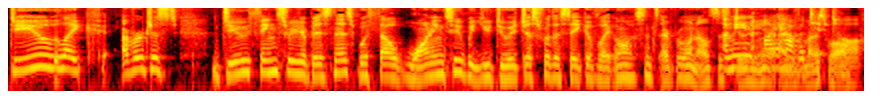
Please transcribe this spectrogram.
do you like ever just do things for your business without wanting to, but you do it just for the sake of like, oh, since everyone else is I mean, doing I it, have I a might TikTok. as well.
